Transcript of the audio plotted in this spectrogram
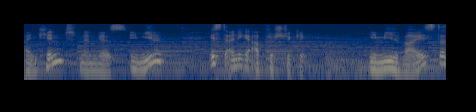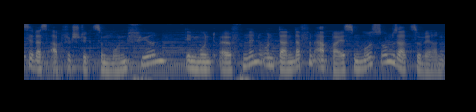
Ein Kind, nennen wir es Emil, isst einige Apfelstücke. Emil weiß, dass er das Apfelstück zum Mund führen, den Mund öffnen und dann davon abbeißen muss, um satt zu werden.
